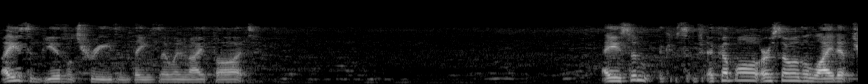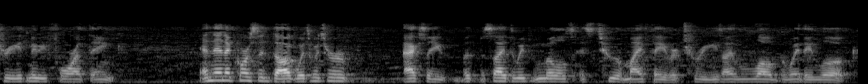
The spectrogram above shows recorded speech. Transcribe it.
I used some beautiful trees and things though, and I thought. I used some, a couple or so of the light up trees, maybe four I think. And then of course the dogwoods, which are actually, besides the weeping willows, is two of my favorite trees. I love the way they look.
